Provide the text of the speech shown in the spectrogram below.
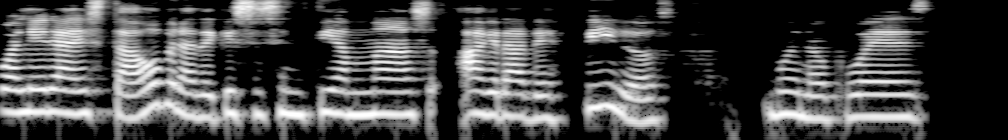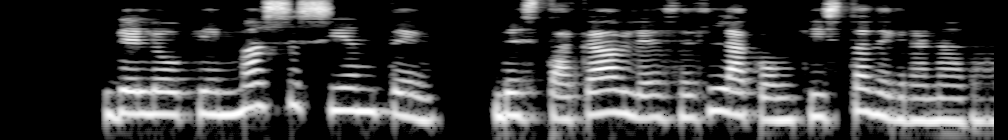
¿Cuál era esta obra? ¿De qué se sentían más agradecidos? Bueno, pues de lo que más se sienten destacables es la conquista de Granada.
